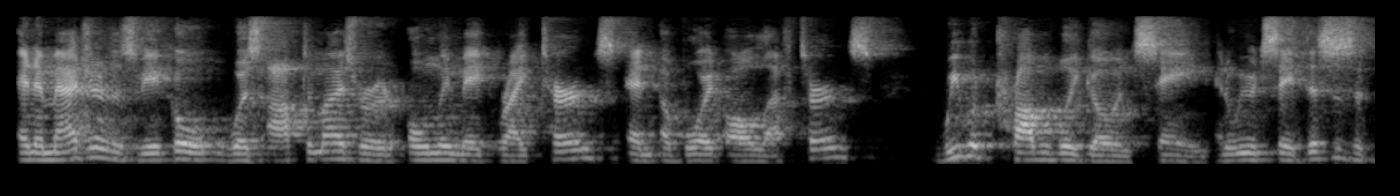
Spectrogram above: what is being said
and imagine if this vehicle was optimized where it would only make right turns and avoid all left turns, we would probably go insane. And we would say, This is a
